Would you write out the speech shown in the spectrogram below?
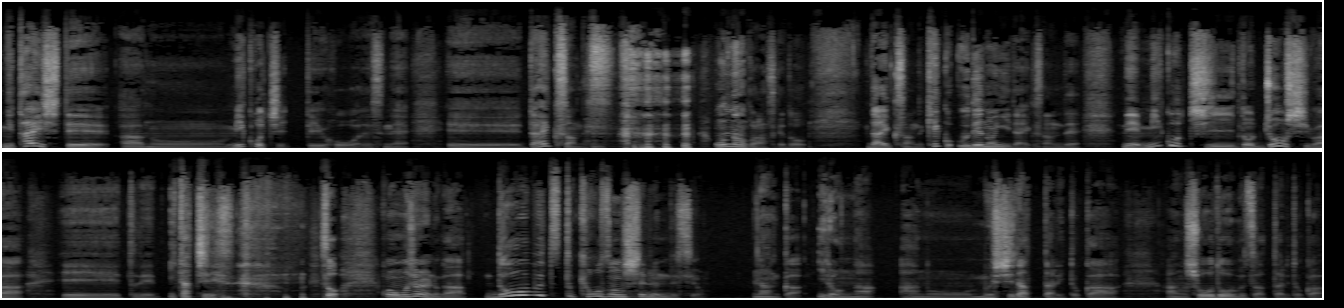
に対して、あのー、みこちっていう方はですね、えー、大工さんです。女の子なんですけど、大工さんで、結構腕のいい大工さんで、で、みこちの上司は、えー、っとね、イタチです。そう。これ面白いのが、動物と共存してるんですよ。なんか、いろんな、あのー、虫だったりとか、あの、小動物だったりとか。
